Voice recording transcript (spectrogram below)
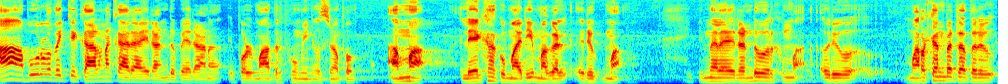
ആ അപൂർവതയ്ക്ക് കാരണക്കാരായ രണ്ടു പേരാണ് ഇപ്പോൾ മാതൃഭൂമി ന്യൂസിനൊപ്പം. അമ്മ ലേഖാകുമാരി മകൾ രുഗ്മ. ഇന്നലെ രണ്ടുപേർക്കും ഒരു മറക്കാൻ പറ്റാത്തൊരു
